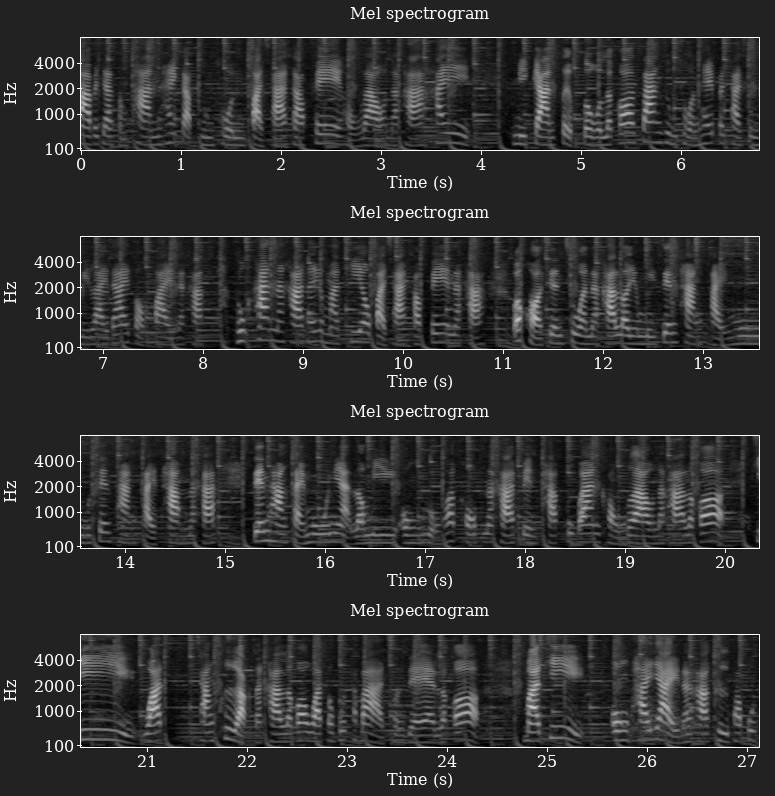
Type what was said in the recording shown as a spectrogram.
มาประชาสัมพันธ์ให้กับชุมชนป่าช้าคาเฟ่ของเรานะคะ ให้ มีการเติบโตแล้วก็สร้างชุมชนให้ประชาชนมีรายได้ต่อไปนะคะ ทุกท่านนะคะถ้าจะมาเที่ยวป่าช้าคาเฟ่นะคะก็ขอเชิญชวนนะคะ เรายังมีเส้นทางสายมู เส้นทางสายธรรมนะคะ เส้นทางสายมูเนี่ยเรามีองค์หลวงพ่อทบนะคะ เป็นพระคู่บ้านของเรานะคะ แล้วก็ที่วัดช้างเผือกนะคะ แล้วก็วัดพระพุทธบาทชนแดน แล้วก็มาที่องค์พระใหญ่นะคะ คือพระพุทธ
